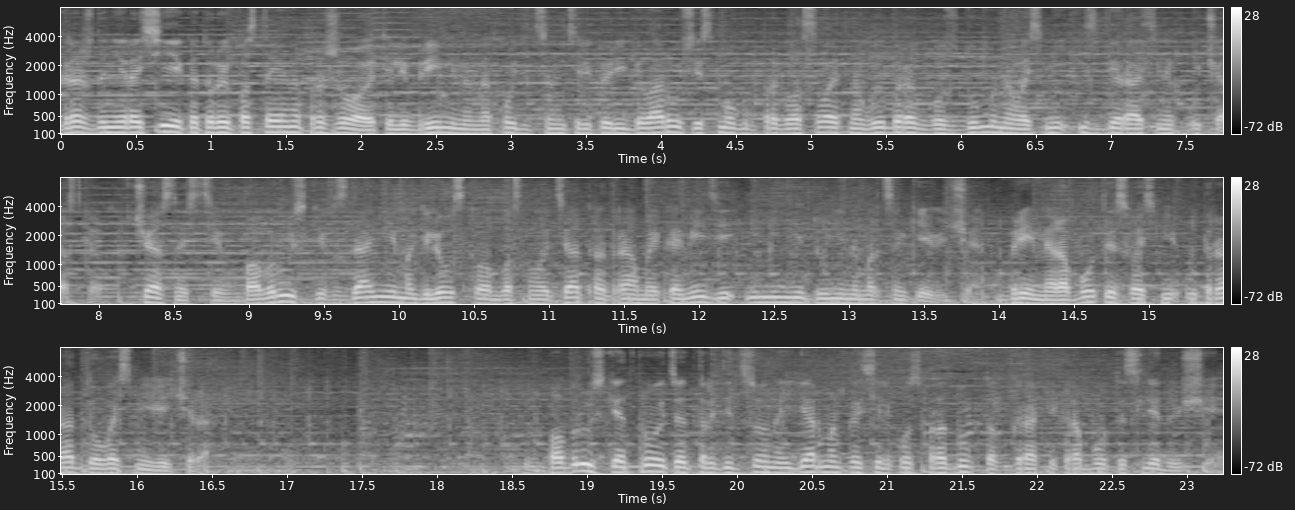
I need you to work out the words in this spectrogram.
Граждане России, которые постоянно проживают или временно находятся на территории Беларуси, смогут проголосовать на выборах Госдумы на восьми избирательных участках. В частности, в Бобруйске в здании Могилевского областного театра драмы и комедии имени Дунина Марцинкевича. Время работы с 8 утра до 8 вечера. В Бобруйске откроется традиционная ярмарка сельхозпродуктов. График работы следующий.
